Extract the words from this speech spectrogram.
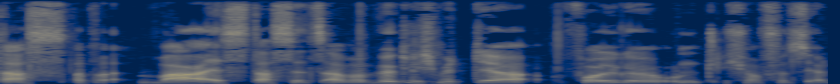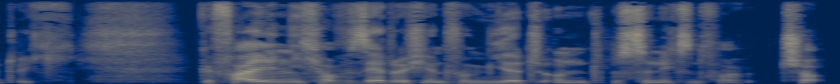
das, aber war es das jetzt aber wirklich mit der Folge und ich hoffe, sie hat euch gefallen. Ich hoffe, sie hat euch informiert und bis zur nächsten Folge. Ciao.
